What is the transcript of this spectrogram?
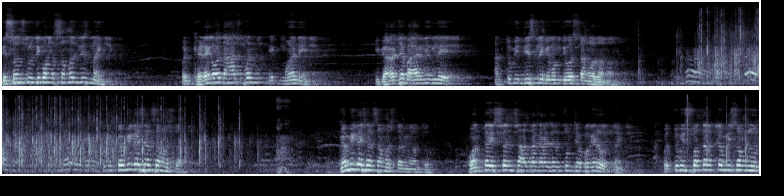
ती संस्कृती कोणाला समजलीच नाही. पण खेडेगावात आज पण एक म्हण आहे की घराच्या बाहेर निघले आणि तुम्ही दिसले की मग दिवस चांगला जाणार. तुम्ही कमी कशाला समजता? कमी कशाला समजता मी म्हणतो? कोणताही सण साजरा करायचा तुमच्या बगैर होत नाही. पण तुम्ही स्वतःला कमी समजून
